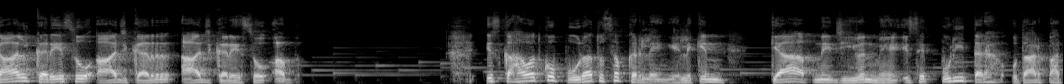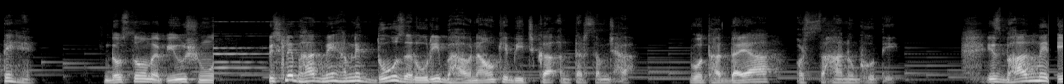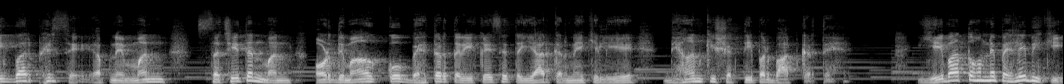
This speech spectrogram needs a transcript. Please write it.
काल करे सो आज कर, आज करे सो अब। इस कहावत को पूरा तो सब कर लेंगे, लेकिन क्या अपने जीवन में इसे पूरी तरह उतार पाते हैं? दोस्तों, मैं पीयूष हूँ। पिछले भाग में हमने दो ज़रूरी भावनाओं के बीच का अंतर समझा। वो था दया और सहानुभूति। इस भाग में एक बार फिर से अपने मन, सचेतन मन और दिमाग को बेहतर तरीके से तैयार करने के लिए ध्यान की शक्ति पर बात करते हैं। ये बात तो हमने पहले भी की।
